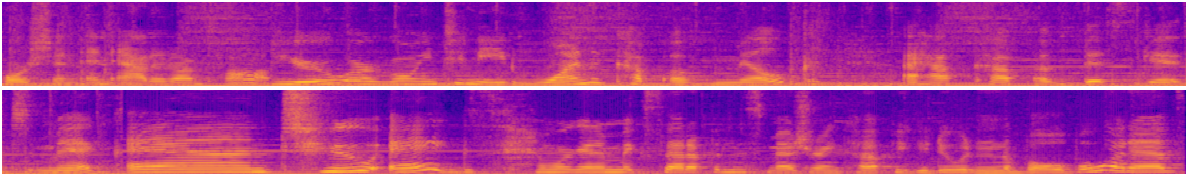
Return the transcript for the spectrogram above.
portion and add it on top. You are going to need one cup of milk, a half cup of biscuit mix, and two eggs. And we're gonna mix that up in this measuring cup. You could do it in a bowl, but whatevs.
